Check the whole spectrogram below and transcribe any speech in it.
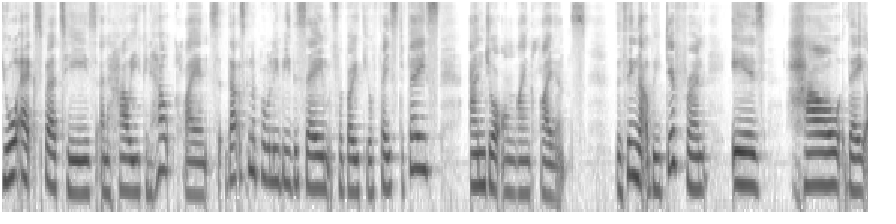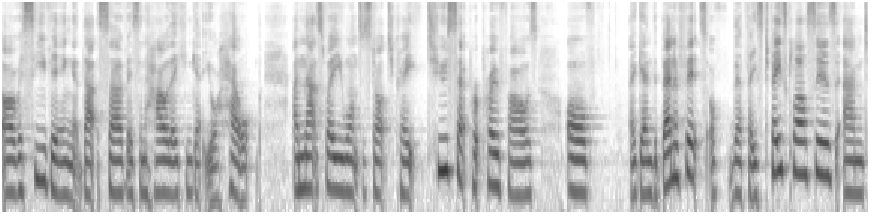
your expertise and how you can help clients, that's going to probably be the same for both your face to face and your online clients. The thing that will be different is how they are receiving that service and how they can get your help. And that's where you want to start to create two separate profiles of, again, the benefits of their face to face classes and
